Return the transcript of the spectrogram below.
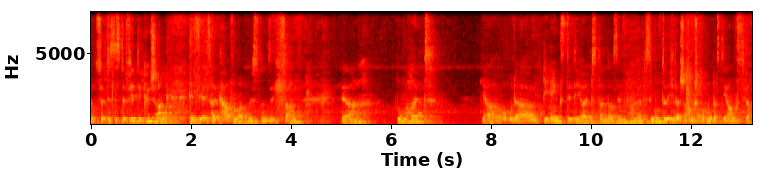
hat gesagt, das ist der vierte Kühlschrank, den sie jetzt halt kaufen hat müssen und sich Sachen, ja, wo man halt, ja, oder die Ängste, die halt dann da sind, haben wir das im Unterricht auch schon angesprochen, dass die Angst ja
